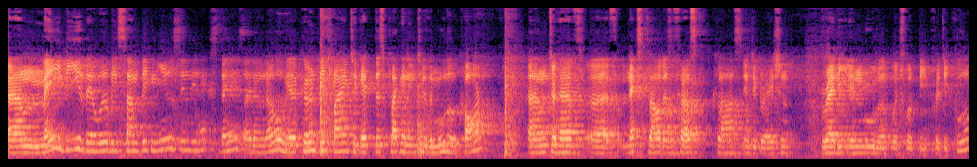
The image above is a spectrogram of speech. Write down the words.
Um, maybe there will be some big news in the next days, I don't know. We are currently trying to get this plugin into the Moodle core um, to have uh, Nextcloud as a first-class integration ready in Moodle, which would be pretty cool.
